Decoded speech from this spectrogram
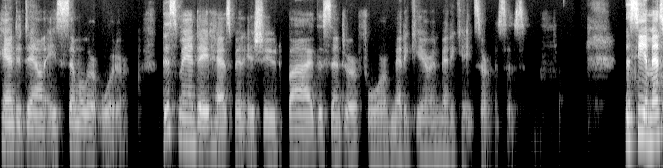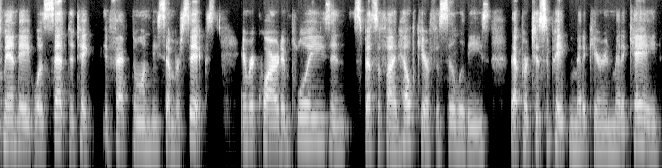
handed down a similar order. This mandate has been issued by the Center for Medicare and Medicaid Services. The CMS mandate was set to take effect on December 6th and required employees in specified healthcare facilities that participate in Medicare and Medicaid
